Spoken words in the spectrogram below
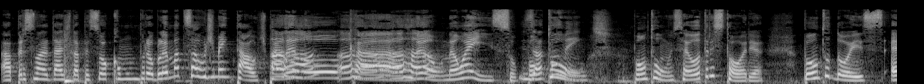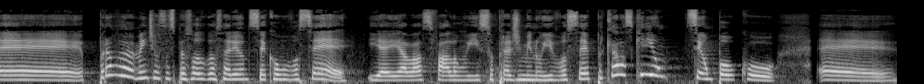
a personalidade da pessoa como um problema de saúde mental. Tipo, ela é louca. aham, aham. Não, não é isso. Ponto Exatamente. Um. Ponto um, isso é outra história. Ponto dois, é... provavelmente essas pessoas gostariam de ser como você é. E aí elas falam isso pra diminuir você, porque elas queriam ser um pouco é,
